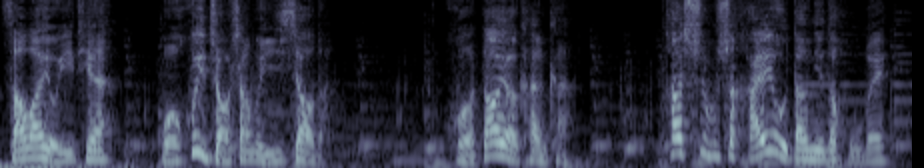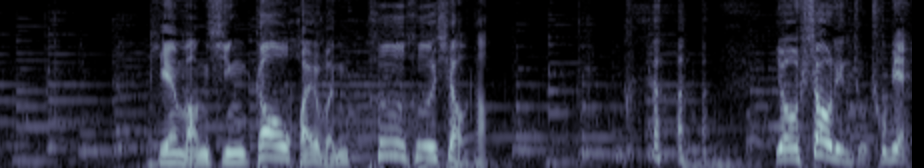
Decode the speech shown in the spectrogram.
早晚有一天我会找上韦一笑的。我倒要看看，他是不是还有当年的虎威。”天王星高怀文呵呵笑道：“ 有少令主出面，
